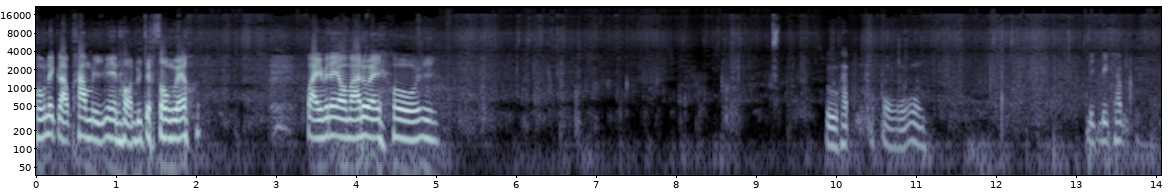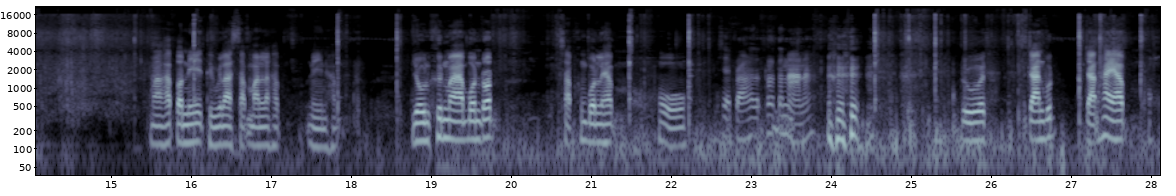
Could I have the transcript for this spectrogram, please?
คงได้กลับค่ำอีกแน่นอนดูจากทรงแล้ว ไฟไม่ได้เอามาด้วย โอ้ยดูครับ โอ้โหบิ๊กบิ๊กครับ มาครับตอนนี้ถึงเวลาสับมันแล้วครับ นี่นะครับ โยนขึ้นมาบนรถสับข้างบนเลยครับ โอ้โหไม่ใช่ปลารัตนานะ ดูอาจารย์บุตรจัดให้ครับ โอ้โห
